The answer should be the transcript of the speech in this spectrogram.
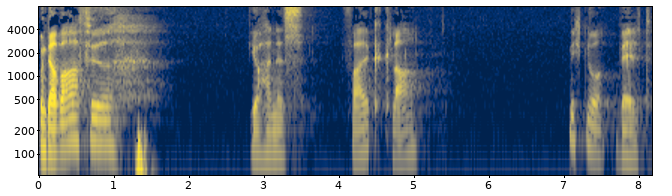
Und da war für Johannes Falk klar, nicht nur Welt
